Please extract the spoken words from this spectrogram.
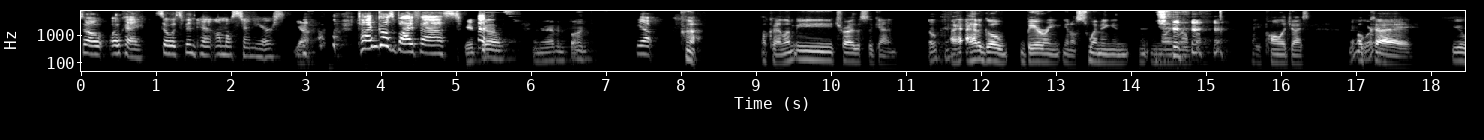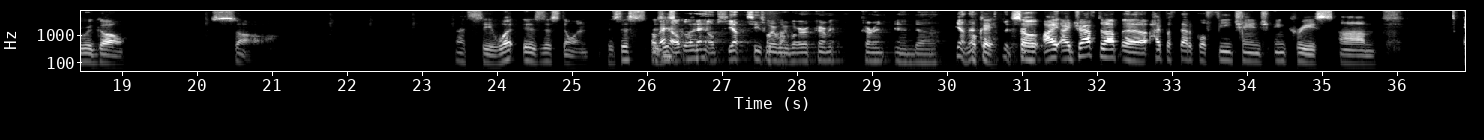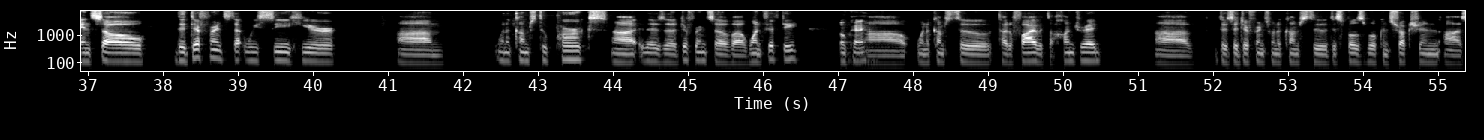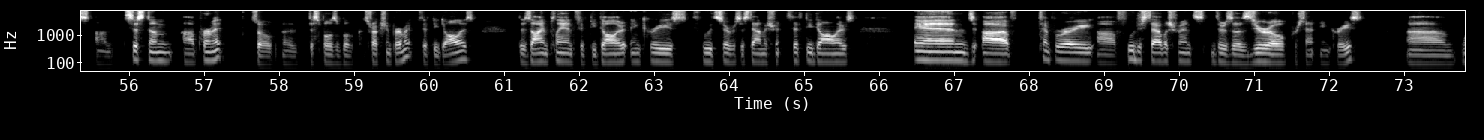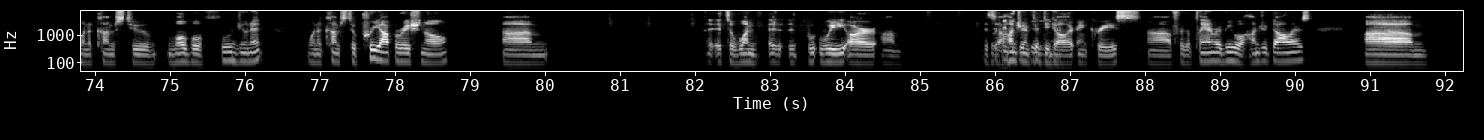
So, okay, so it's been ten, almost ten years. yeah, Time goes by fast. it does, and they're having fun. Yep. Huh. Okay, let me try this again. Okay. I, I had to go bearing, you know, swimming in, in my room. I apologize. No worries. Okay, here we go. So let's see, what is this doing? Is this, Oh, is that this helps, good? that helps, yep, sees where we were current, current, and, uh, yeah, that. Okay, good. so I, I drafted up a hypothetical fee change increase. Um, and so the difference that we see here um, when it comes to percs, uh, there's a difference of uh, 150 Okay, Uh, when it comes to Title Five, it's a hundred. Uh, there's a difference when it comes to disposable construction uh, um, system uh, permit. So uh, disposable construction permit, fifty dollars. Design plan, fifty dollar increase. Food service establishment, fifty dollars. And uh, temporary food establishments, there's a zero percent increase. Um, when it comes to mobile food unit, when it comes to pre-operational, um, it's a one, it- it- we are, um, it's a hundred and fifty dollar increase, uh, for the plan review, a hundred dollars. Um,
